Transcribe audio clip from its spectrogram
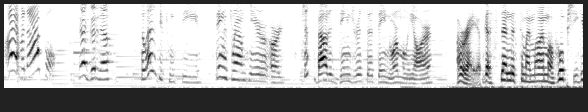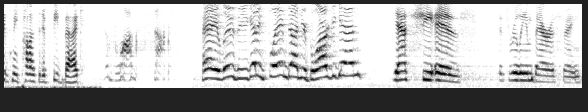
I have an apple! Yeah, good enough. So as you can see, things around here are just about as dangerous as they normally are. Alright, I've got to send this to my mom. I hope she gives me positive feedback. Your vlog sucks. Hey, Luz, are you getting flamed on your blog again? Yes, she is. It's really embarrassing.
